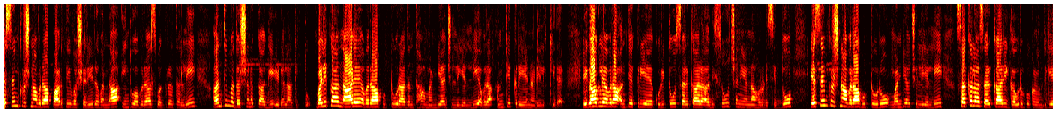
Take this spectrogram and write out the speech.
ಎಸ್ ಎಂ ಕೃಷ್ಣ ಅವರ ಪಾರ್ಥಿವ ಶರೀರವನ್ನ ಇಂದು ಅವರ ಸ್ವಗೃಹದಲ್ಲಿ ಅಂತಿಮ ದರ್ಶನಕ್ಕಾಗಿ ಇಡಲಾಗಿತ್ತು. ಬಳಿಕ ನಾಳೆ ಅವರ ಹುಟ್ಟೂರಾದಂತಹ ಮಂಡ್ಯ ಜಿಲ್ಲೆಯಲ್ಲಿ ಅವರ ಅಂತ್ಯಕ್ರಿಯೆ ನಡೆಯಲಿಕ್ಕಿದೆ ಈಗಾಗಲೇ ಅವರ ಅಂತ್ಯಕ್ರಿಯೆಯ ಕುರಿತು ಸರ್ಕಾರ ಅಧಿಸೂಚನೆಯನ್ನ ಹೊರಡಿಸಿದ್ದು ಎಸ್ ಎಂ ಕೃಷ್ಣ ಅವರ ಹುಟ್ಟೂರು ಮಂಡ್ಯ ಜಿಲ್ಲೆಯಲ್ಲಿ ಸಕಲ ಸರ್ಕಾರಿ ಗೌರವಗಳೊಂದಿಗೆ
